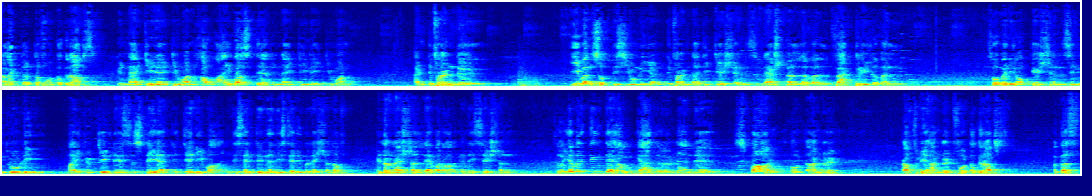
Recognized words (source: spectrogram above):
Collected the photographs in 1981, how I was there in 1981, and different uh, events of this union, different agitations, national level, factory level, so many occasions, including my 15 days stay at Geneva in the centenary celebration of International Labour Organization. So everything they have gathered and uh, small, about 100, roughly 100 photographs, because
